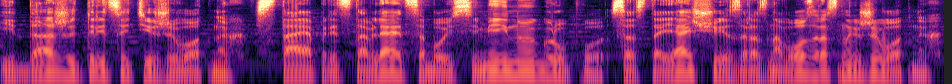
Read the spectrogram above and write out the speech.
и даже 30 животных. Стая представляет собой семейную группу, состоящую из разновозрастных животных,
